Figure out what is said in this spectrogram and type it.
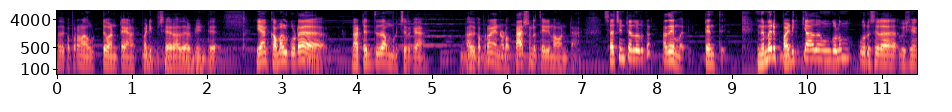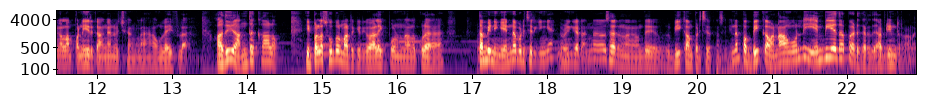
அதுக்கப்புறம் நான் விட்டு வந்துட்டேன். எனக்கு படிப்பு சேராது அப்படின்ட்டு. ஏன் கமல் கூட நான் டென்த்து தான் முடிச்சிருக்கேன். அதுக்கப்புறம் என்னோடய பேஷனை தேடி நான் வந்துட்டேன். சச்சின் டெண்டுல்கர் அதே மாதிரி டென்த்து இந்த மாதிரி படிக்காதவங்களும் ஒரு சில விஷயங்கள்லாம் பண்ணியிருக்காங்கன்னு வச்சுக்கோங்களேன் அவங்க லைஃப்பில் அது அந்த காலம். இப்போல்லாம் சூப்பர் மார்க்கெட்டுக்கு வேலைக்கு போகணுனால கூட தம்பி நீங்கள் என்ன படிச்சிருக்கீங்க? அப்படின்னு கேட்டாங்கன்னா சார் நாங்கள் வந்து ஒரு பிகாம் படிச்சிருக்கேன் சார். என்னப்பா பிகாம் நான் ஒன்லி எம்பிஏ தான்ப்பா எடுக்கிறது அப்படின்றாங்க.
